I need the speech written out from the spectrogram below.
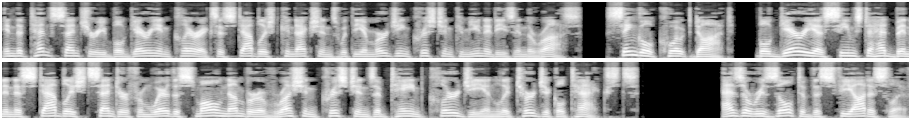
In the 10th century Bulgarian clerics established connections with the emerging Christian communities in the Rus. Bulgaria seems to have been an established center from where the small number of Russian Christians obtained clergy and liturgical texts. As a result of the Sviatoslav's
